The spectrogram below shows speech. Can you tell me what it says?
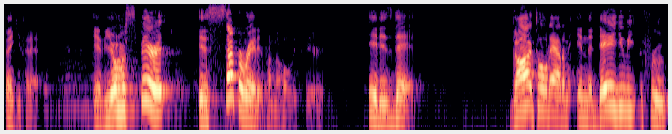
Thank you for that. If your spirit is separated from the Holy Spirit, it is dead. God told Adam, In the day you eat the fruit,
